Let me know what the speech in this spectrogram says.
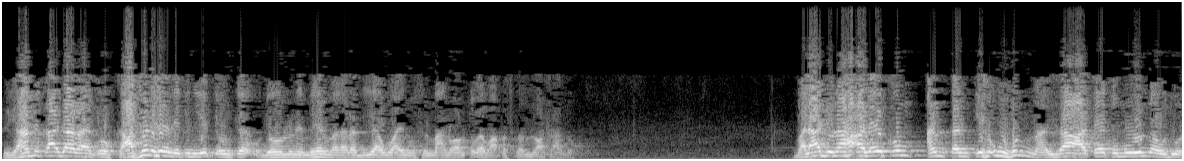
تو یہاں بھی کہا جا رہا ہے کہ وہ کافر ہے لیکن یہ کہ ان کے جو انہوں نے مہر وغیرہ دیا ہوا ہے مسلمان عورتوں کا، واپس کر لوٹا دو۔ بلا جناح علیکم ان تن کے آتے تم نہ اجور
